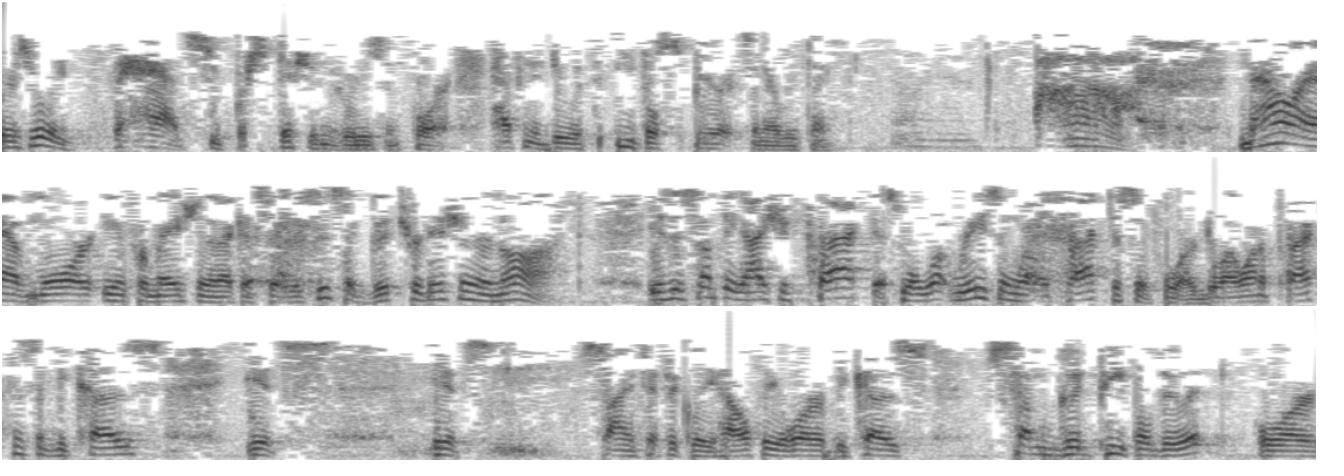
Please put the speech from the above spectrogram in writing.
There's really bad superstition reason for it, having to do with evil spirits and everything. Ah, now I have more information that I can say, is this a good tradition or not? Is it something I should practice? Well, what reason would I practice it for? Do I want to practice it because it's it's scientifically healthy or because some good people do it? Or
